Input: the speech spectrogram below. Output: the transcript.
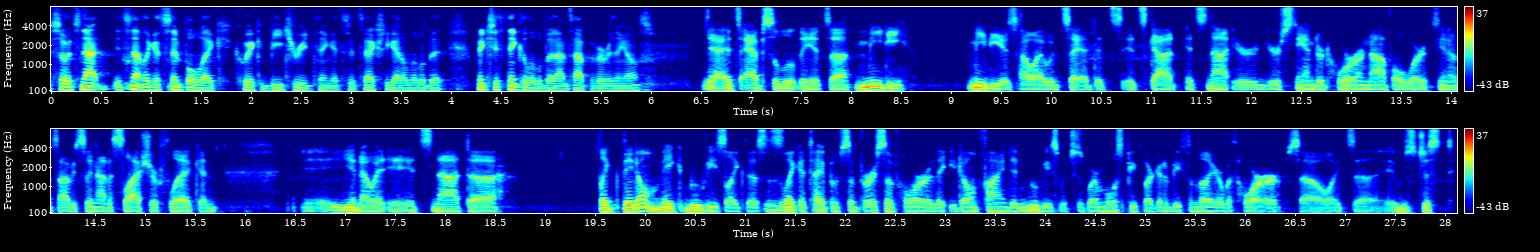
so it's not it's not like a simple like quick beach read thing. It's it's actually got a little bit makes you think a little bit on top of everything else. Yeah, it's absolutely it's a meaty meaty is how I would say it. It's it's got it's not your your standard horror novel where it's you know it's obviously not a slasher flick and you know it, it's not uh like they don't make movies like this. This is like a type of subversive horror that you don't find in movies, which is where most people are going to be familiar with horror. So it's uh it was just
